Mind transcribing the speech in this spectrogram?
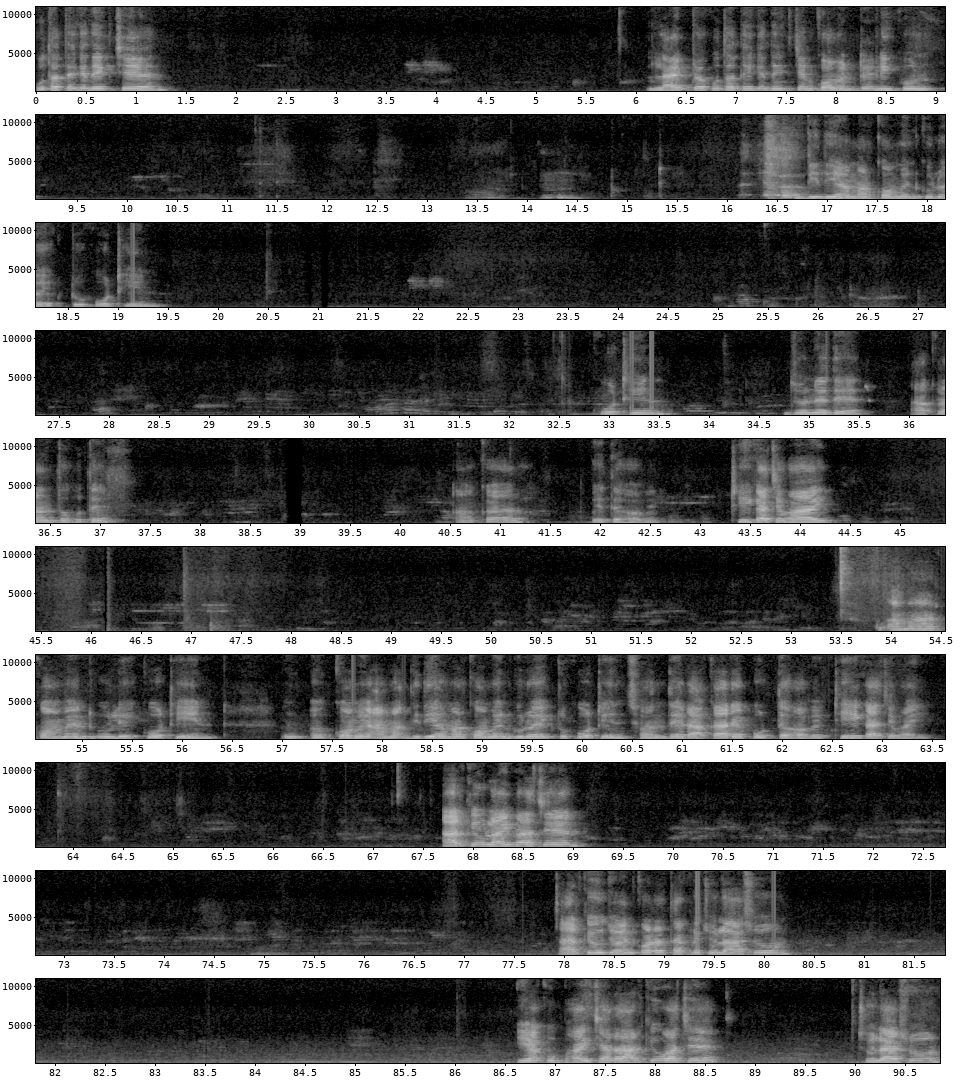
কোথা থেকে দেখছেন? লাইভটা কোথা থেকে দেখছেন? কমেন্টে লিখুন। দিদি আমার কমেন্টগুলো একটু কঠিন। কঠিন জনেদের আক্রান্ত হতে আকার পেতে হবে। ঠিক আছে ভাই। আমার কমেন্টগুলি কঠিন। কমে আমার দিদি, আমার কমেন্টগুলো একটু কঠিন। ছন্দের আকারে পড়তে হবে। ঠিক আছে ভাই। আর কেউ লাইভে আছেন? আর কেউ জয়েন করার থাকলে চলে আসুন। ইয়াকুব ভাই ছাড়া আর কেউ আছে? চলে আসুন।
